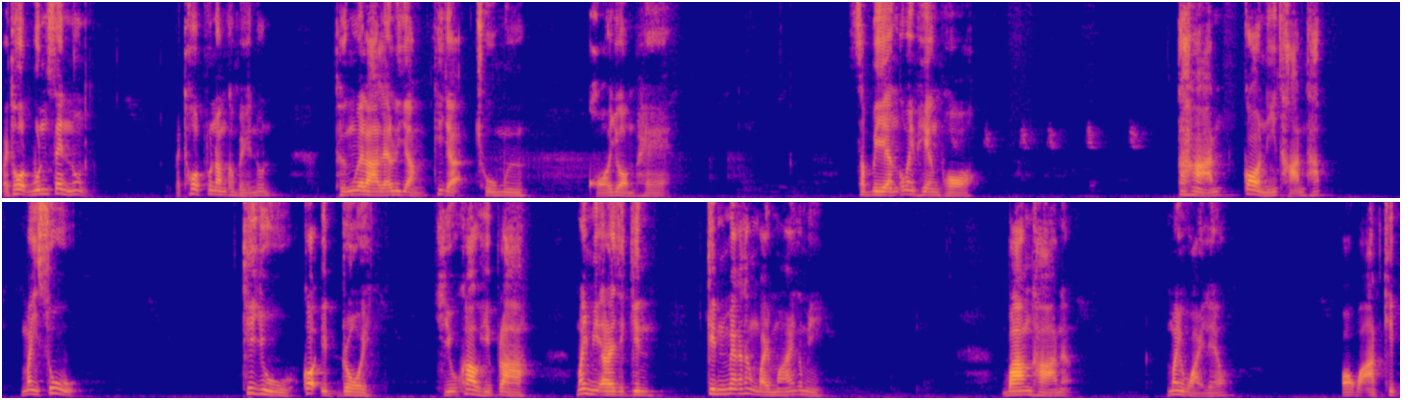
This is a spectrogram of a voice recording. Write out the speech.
ไปโทษวุ้นเส้นนู่น ไปโทษผู้นำเขมรนู่น ถึงเวลาแล้วหรือยังที่จะชูมือขอยอมแพ้สเสบียงก็ไม่เพียงพอ ทหารก็หนีฐานทัพ ไม่สู้ ที่อยู่ก็อิดโรย หิวข้าวหิวปลา ไม่มีอะไรจะกิน กินแม้กระทั่งใบไม้ก็มี บางฐานน่ะไม่ไหวแล้ว ออกมาอัดคลิป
